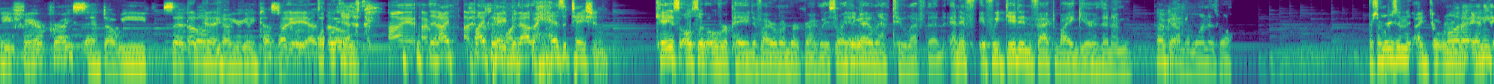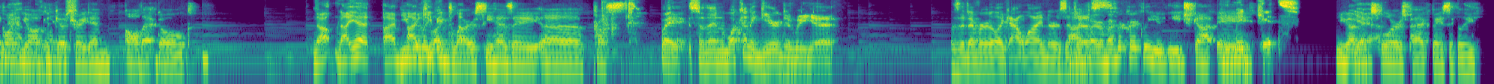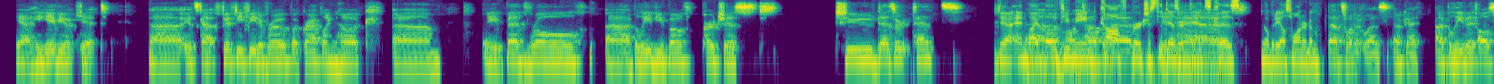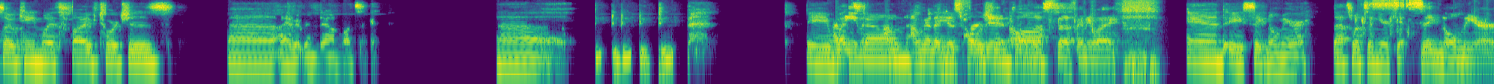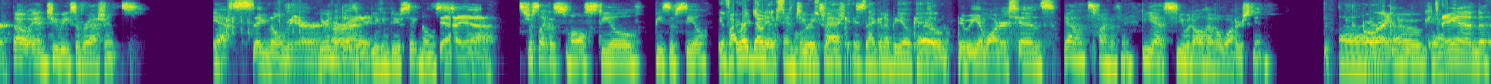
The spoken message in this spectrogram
a fair price, and we said, "Well, you know, you're getting custom." Okay, yeah. Oh, So yeah. I I'm And I, I'm I paid without hesitation. Caius also overpaid, if I remember correctly. So I think I only have two left then. And if if we did in fact buy gear, then I'm Okay. down to one as well. For some reason, I don't remember. Well, at any anything that point, you happened all could go trade in all that gold. No, not yet. I'm, You I'm really keeping. liked Lars. He has a uh, pros- Wait, so then what kind of gear did we get? Was it ever like outlined or is it uh, just if I remember correctly, you each got You a made kits. You got an explorer's pack, basically. Yeah, he gave you a kit. Uh, it's got 50 feet of rope, a grappling hook, um, a bedroll. Uh, I believe you both purchased two desert tents. Yeah, and by both Um, you mean top Koff purchased the it desert tents because nobody else wanted them. That's what it was. Okay. I believe it also came with five torches. Uh, I have it written down. One second. Uh, a I mean, whetstone, I'm, I'm gonna just polishing forget all this stuff anyway. and a signal mirror. That's what's in your kit. Signal mirror. Oh, and two weeks of rations. Yeah, Signal mirror. you're in the All desert. right. You can do signals. Yeah, yeah. It's just like a small steel piece of steel. If I write down Yeah, and two explorers weeks pack, is that going to be okay? Oh, did we get water skins? Yeah, that's fine with me. Yes, you would all have a water skin. Uh, All right. Okay. And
